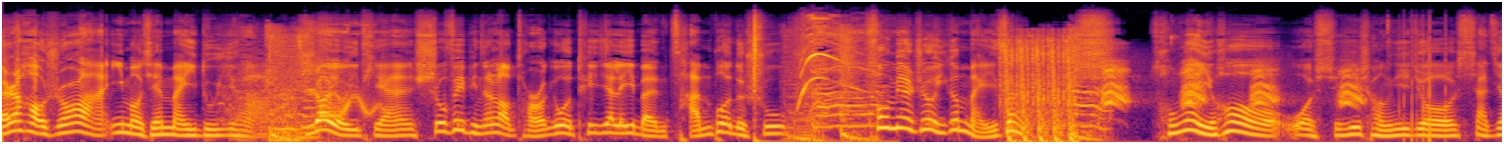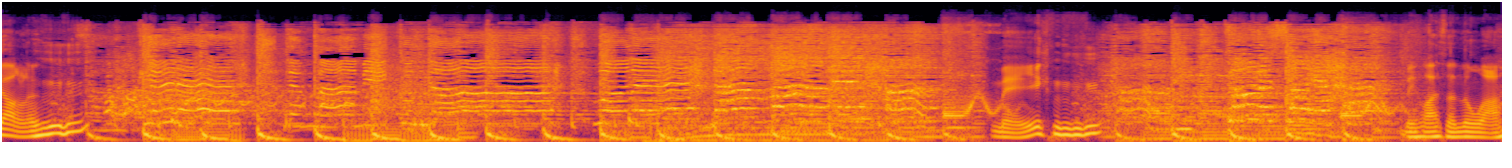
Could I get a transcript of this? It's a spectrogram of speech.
赶上好时候啊，一毛钱买一堆哈。直到有一天，收废品的老头给我推荐了一本残破的书，封面只有一个没字。从那以后，我学习成绩就下降了。没，梅花三弄啊。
